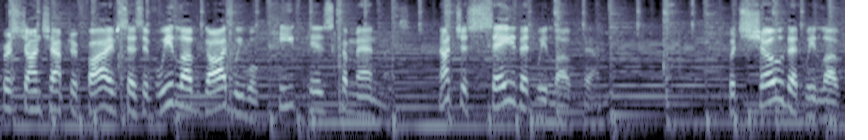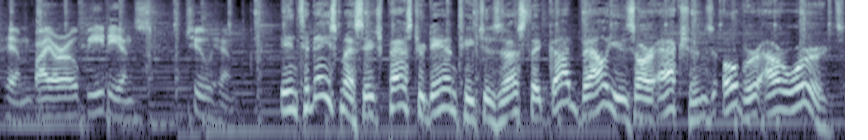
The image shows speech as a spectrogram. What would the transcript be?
1 John chapter 5 says, If we love God, we will keep his commandments. Not just say that we love him, but show that we love him by our obedience to him. In today's message, Pastor Dan teaches us that God values our actions over our words.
